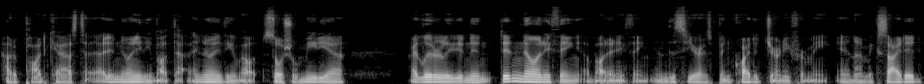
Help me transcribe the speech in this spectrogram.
how to podcast. I didn't know anything about that. I didn't know anything about social media. I literally didn't didn't know anything about anything. And this year has been quite a journey for me and I'm excited.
